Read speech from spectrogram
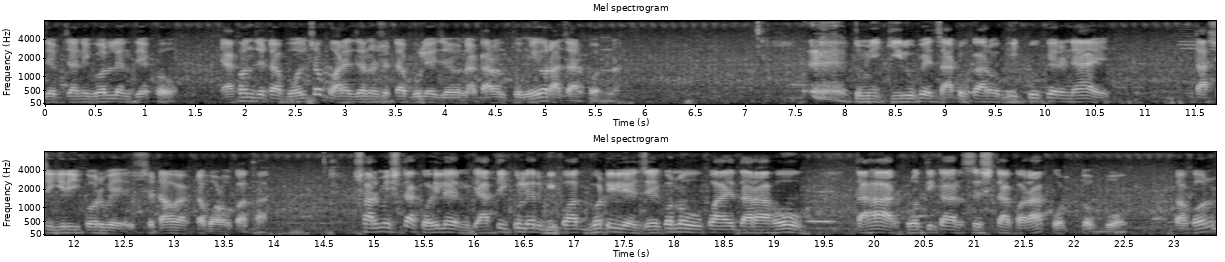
দেবযানী বললেন, দেখো, এখন যেটা বলছো পরে যেন সেটা ভুলে যেও না, কারণ তুমিও রাজার কন্যা। তুমি কিরূপে চাটুকার ও ভিক্ষুকের ন্যায় দাসীগিরি করবে, সেটাও একটা বড় কথা। শর্মিষ্ঠা কহিলেন, জ্ঞাতিকুলের বিপদ ঘটিলে যে কোনো উপায় দ্বারা হোক, তাহার প্রতিকার চেষ্টা করা কর্তব্য। তখন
